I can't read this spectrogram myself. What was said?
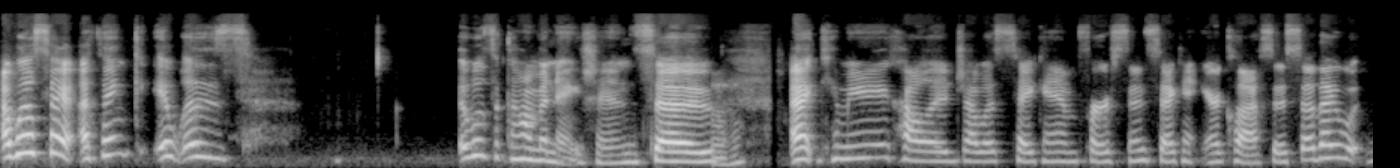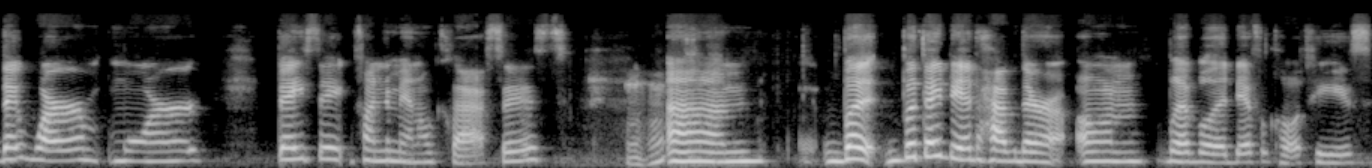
i will say i think it was it was a combination so Mhm. at community college i was taking first and second year classes so they they were more basic fundamental classes Mhm. um but but they did have their own level of difficulties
